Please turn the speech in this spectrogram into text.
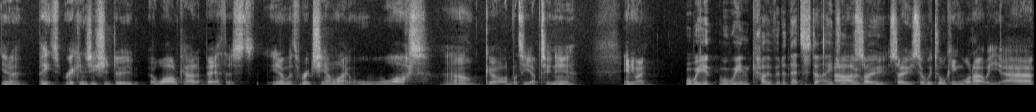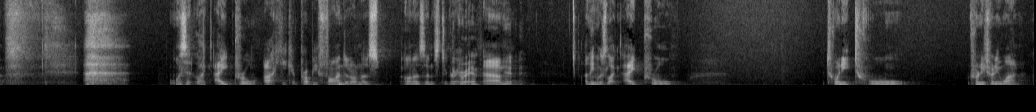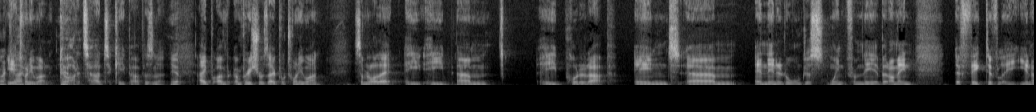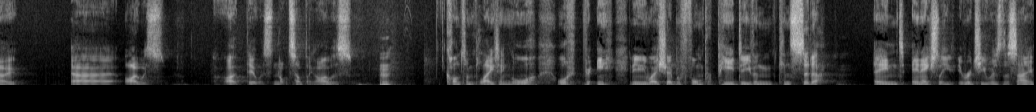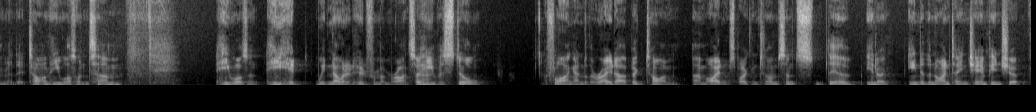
you know, Pete reckons you should do a wild card at Bathurst, you know, with Richie. I'm like, what? Oh, God, what's he up to now? Anyway. Were we, were we in COVID at that stage? Uh, so, we... so, so we're talking, what are we? Uh, was it like April? Oh, you could probably find it on his, on his Instagram. Um, yeah. I think it was like April 2012 2021. Okay. Yeah, 21. God, yep. it's hard to keep up, isn't it? Yeah. I'm, I'm, pretty sure it was April 21, something like that. He he um, he put it up, and um, and then it all just went from there. But I mean, effectively, you know, uh, I was I, there was not something I was. Hmm. Contemplating or, or in any way, shape, or form prepared to even consider, and and actually Richie was the same at that time. He wasn't um, he wasn't. He had. We, no one had heard from him, right? So mm. he was still flying under the radar big time. Um, I hadn't spoken to him since the you know end of the nineteen championship,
